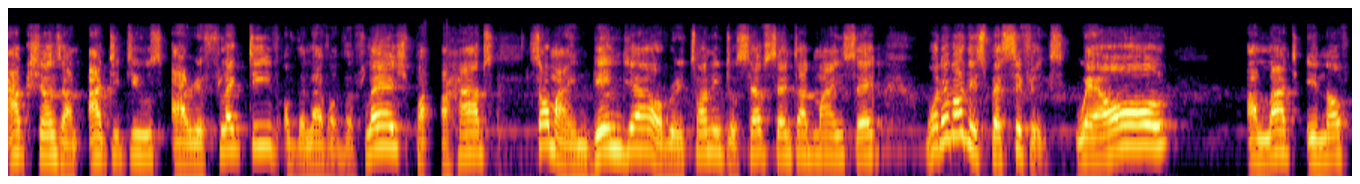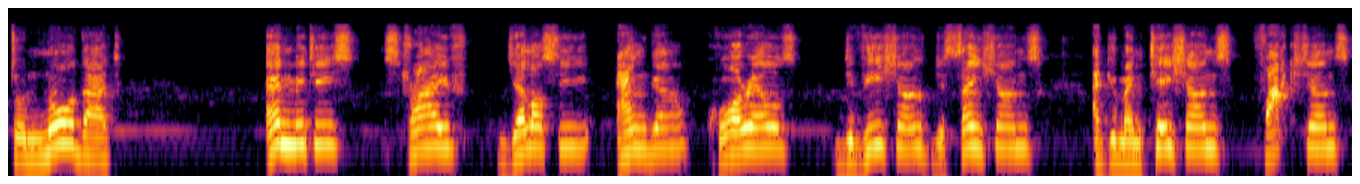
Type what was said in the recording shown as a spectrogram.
actions and attitudes are reflective of the life of the flesh. Perhaps some are in danger of returning to self centered mindset whatever the specifics, we're all alert enough to know that enmities, strife, jealousy, anger, quarrels, divisions, dissensions, argumentations, factions,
